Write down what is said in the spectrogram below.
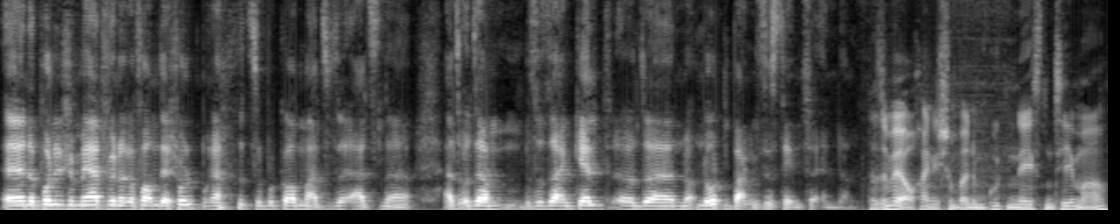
äh, eine politische Mehrheit für eine Reform der Schuldenbremse zu bekommen, als, als, eine, als unser sozusagen Geld, unser Notenbankensystem zu ändern. Da sind wir auch eigentlich schon bei einem guten nächsten Thema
